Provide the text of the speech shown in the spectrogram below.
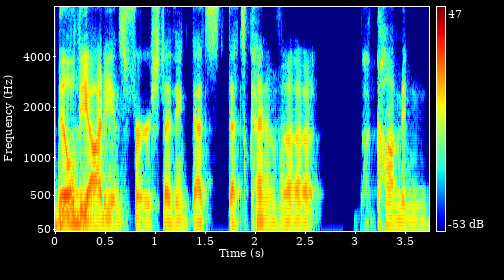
build the audience first i think that's that's kind of a, a common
